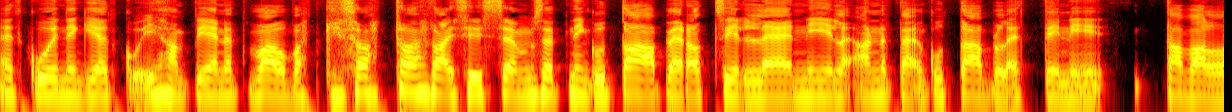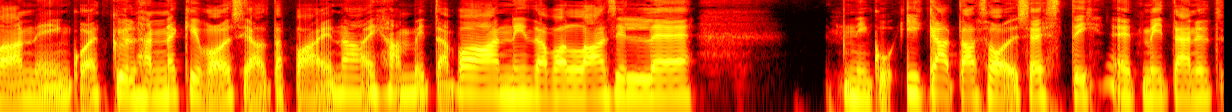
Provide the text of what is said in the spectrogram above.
Että kuitenkin jotkut ihan pienet vauvatkin saattaa, tai siis semmoiset niin taaperot silleen, niille annetaan joku tabletti, niin tavallaan niin kuin, että kyllähän nekin voi sieltä painaa ihan mitä vaan, niin tavallaan silleen niin kuin ikätasoisesti, että mitä nyt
